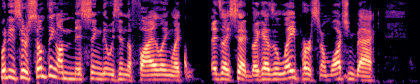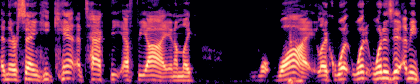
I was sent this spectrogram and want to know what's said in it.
But is there something I'm missing that was in the filing? Like as I said, like as a layperson, I'm watching back, and they're saying he can't attack the FBI, and I'm like, why? Like, what, what, what is it? I mean,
